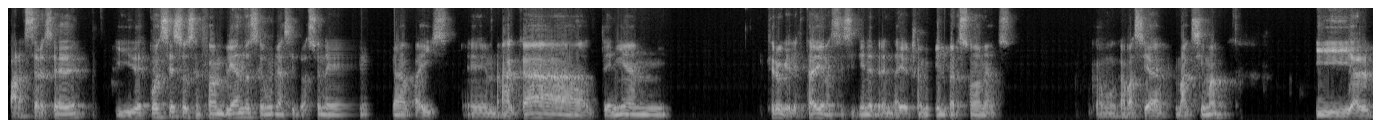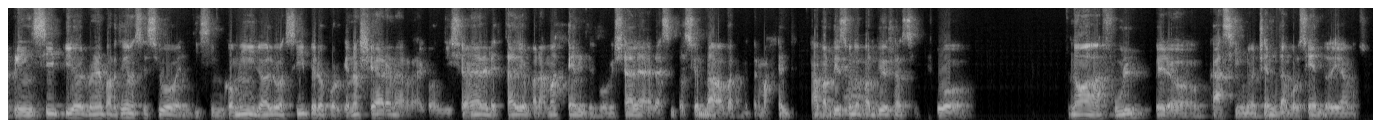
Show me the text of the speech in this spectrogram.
para hacer sede. Y después eso se fue ampliando según la situación de cada país. Em, acá tenían, creo que el estadio, no sé si tiene 38.000 personas como capacidad máxima. Y al principio del primer partido no sé si hubo 25.000 o algo así, pero porque no llegaron a reacondicionar el estadio para más gente, porque ya la, la situación daba para meter más gente. A partir del segundo partido ya estuvo no a full, pero casi un 80%, digamos.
